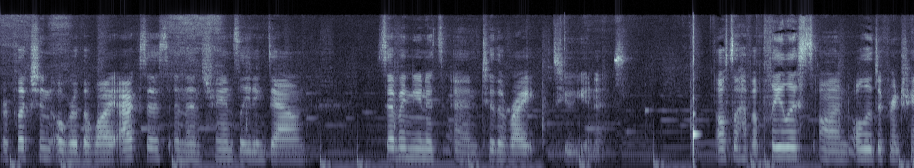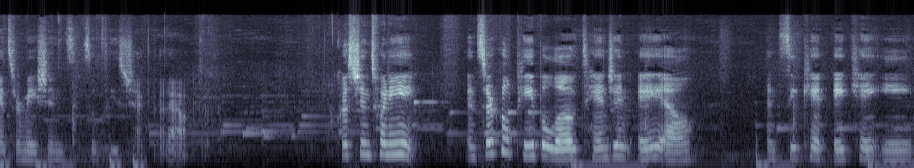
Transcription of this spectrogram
Reflection over the y-axis and then translating down 7 units and to the right 2 units. I also have a playlist on all the different transformations, so please check that out. Question 28. In circle P below, tangent AL and secant AKE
